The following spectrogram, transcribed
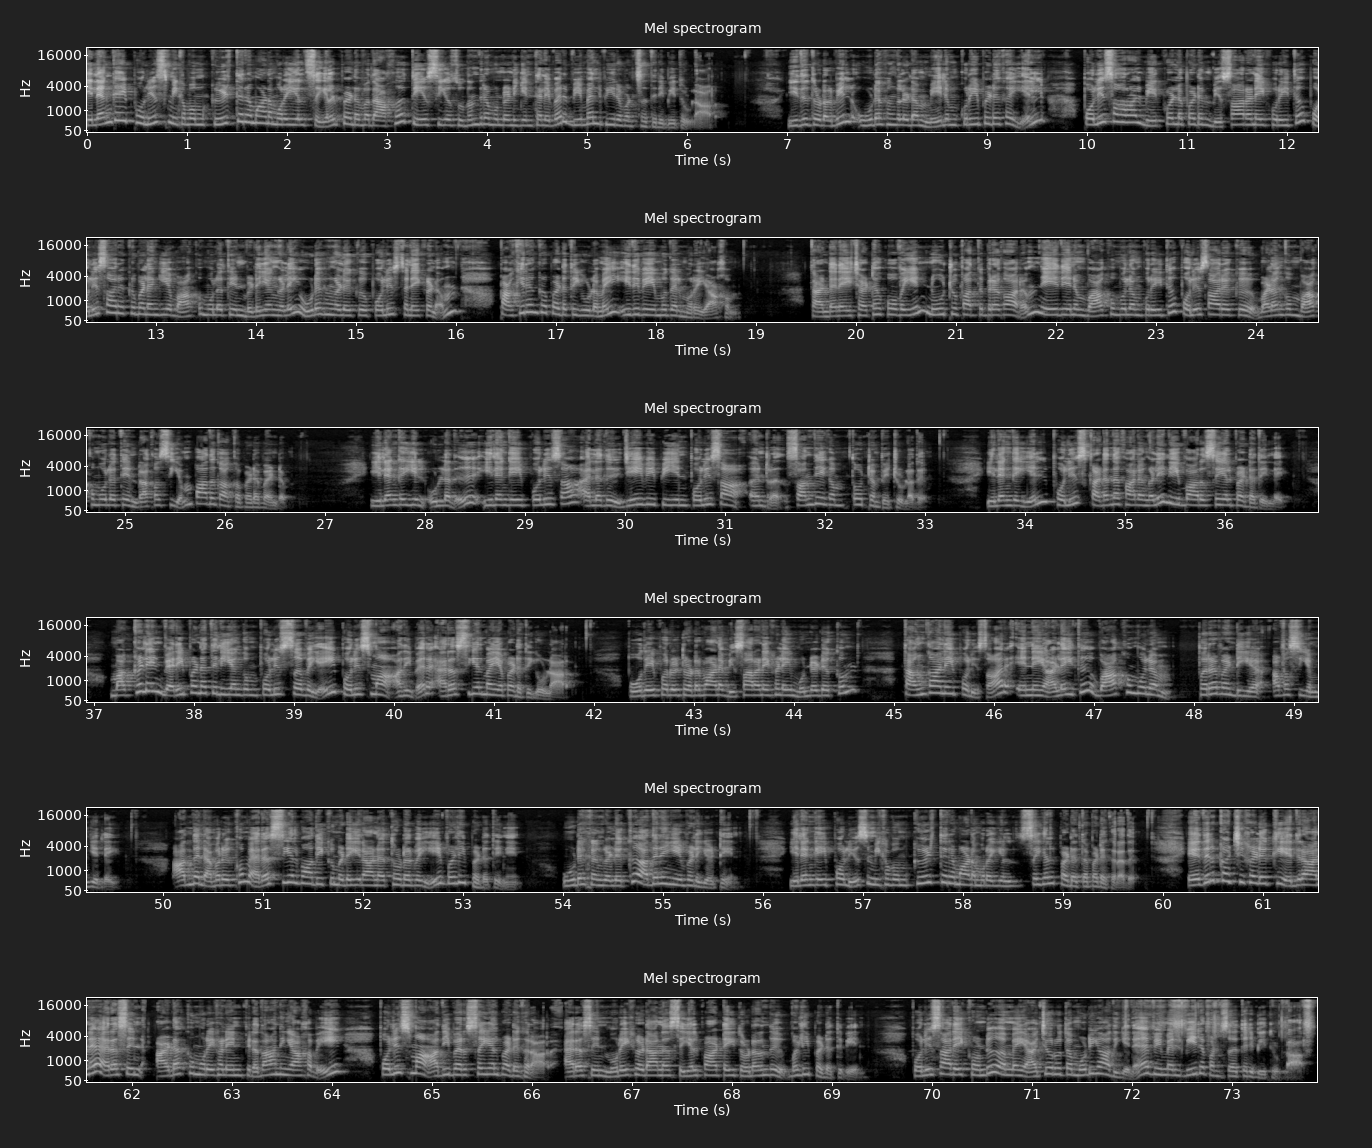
இலங்கை police மிகவும் கீழ்த்தரமான முறையில் செயல்படுவதாக தேசிய சுதந்திர முன்னணியின் தலைவர் விமல் வீரவன்ச தெரிவித்துள்ளார். இது தொடர்பில் ஊடகங்களிடம் மேலும் குறிப்பிடுகையில் போலீசாரால் மேற்கொள்ளப்படும் விசாரணை குறித்து போலீசாருக்கு வழங்கிய வாக்குமூலத்தின் விடயங்களை ஊடகங்களுக்கு போலீஸ் திணைக்களம் பகிரங்கப்படுத்தியுள்ளமை இதுவே முதல் முறையாகும். தண்டனை சட்டக்கோவையின் நூற்று பத்து பிரகாரம் ஏதேனும் வாக்குமூலம் குறித்து போலீசாருக்கு வழங்கும் வாக்குமூலத்தின் ரகசியம் பாதுகாக்கப்பட வேண்டும். இலங்கையில் உள்ளது. இலங்கை போலீசா அல்லது ஜேவிபியின் போலீசா என்ற சந்தேகம் தோற்றம் பெற்றுள்ளது. இலங்கையில் போலீஸ் கடந்த காலங்களில் இவ்வாறு செயல்பட்டதில்லை. மக்களின் வரிப்பணத்தில் இயங்கும் போலீஸ் சேவையை போலீஸ் மா அதிபர் அரசியல் மயப்படுத்தியுள்ளார். போதைப்பொருள் தொடர்பான விசாரணைகளை முன்னெடுக்கும் தங்காலை போலீசார் என்னை அழைத்து வாக்குமூலம் பெற வேண்டிய அவசியம் இல்லை. அந்த நபருக்கும் அரசியல்வாதிக்கும் இடையிலான தொடர்பையே வெளிப்படுத்தினேன். ஊடகங்களுக்கு அதனையே வெளியிட்டேன். இலங்கை போலீஸ் மிகவும் கீழ்த்தரமான முறையில் செயல்படுத்தப்படுகிறது. எதிர்க்கட்சிகளுக்கு எதிரான அரசின் அடக்குமுறைகளின் பிரதானியாகவே போலீஸ் மா அதிபர் செயல்படுகிறார். அரசின் முறைகேடான செயல்பாட்டை தொடர்ந்து வெளிப்படுத்துவேன். போலீசாரை கொண்டு எம்மை அச்சுறுத்த முடியாது என விமல் வீரவன்ச தெரிவித்துள்ளார்.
